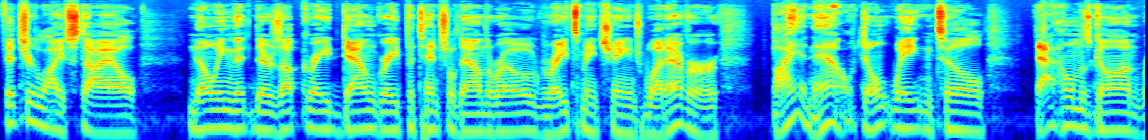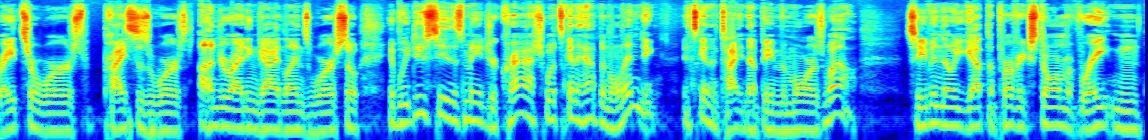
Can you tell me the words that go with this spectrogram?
fits your lifestyle, knowing that there's upgrade, downgrade potential down the road, rates may change, whatever, buy it now. Don't wait until that home is gone, rates are worse, prices worse, underwriting guidelines worse. So if we do see this major crash, what's going to happen to lending? It's going to tighten up even more as well. So even though you got the perfect storm of rate and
